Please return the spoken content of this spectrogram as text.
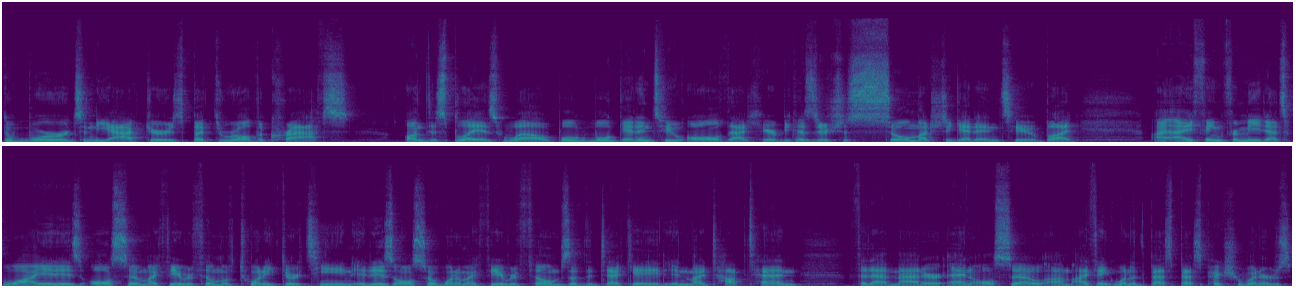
the words and the actors, but through all the crafts on display as well. We'll we'll get into all of that here because there's just so much to get into. But I, I think for me that's why it is also my favorite film of 2013. It is also one of my favorite films of the decade in my top 10 for that matter, and also um, I think one of the best Best Picture winners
